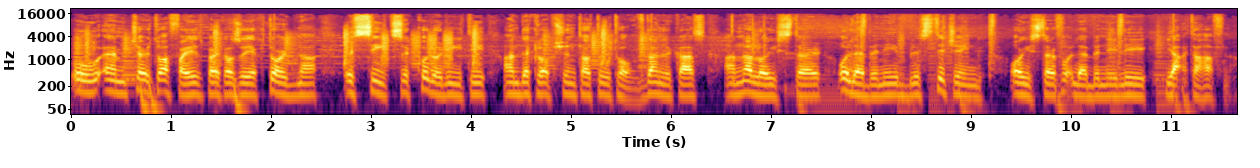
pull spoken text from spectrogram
U hemm ċertu affarijiet per każu jekk tordna s-seats ikkuluriti għandek l-option ta' two tone. F'dan il-każ għandna l-oyster u l-ebony bl-istitching oyster fuq l-ebony li jaqta' ħafna.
